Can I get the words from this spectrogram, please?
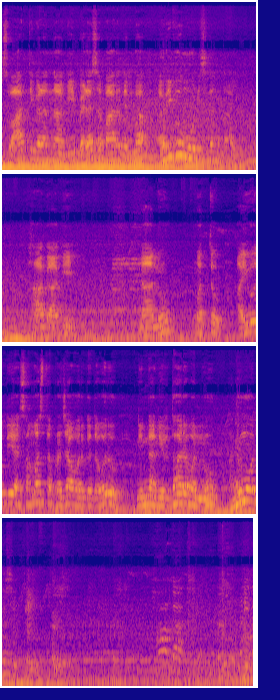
ಸ್ವಾರ್ಥಿಗಳನ್ನಾಗಿ ಬೆಳೆಸಬಾರದೆಂಬ ಅರಿವು ಮೂಡಿಸಿದಂತಾಯಿತು. ಹಾಗಾಗಿ ನಾನು ಮತ್ತು ಅಯೋಧ್ಯೆಯ ಸಮಸ್ತ ಪ್ರಜಾವರ್ಗದವರು ನಿನ್ನ ನಿರ್ಧಾರವನ್ನು ಅನುಮೋದಿಸುತ್ತೇವೆ ಹಾಗಾದರೆ ಉಳಿದ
